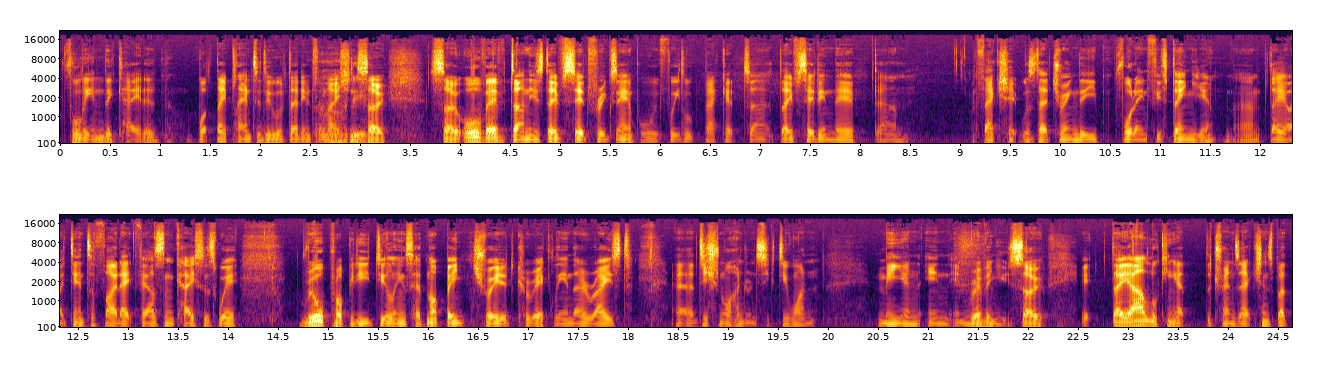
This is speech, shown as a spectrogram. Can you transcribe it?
fully indicated what they plan to do with that information. Oh, so, so all they've done is they've said, for example, if we look back at, uh, they've said in their um, fact sheet was that during the 14-15 year, um, they identified 8,000 cases where real property dealings had not been treated correctly, and they raised uh, additional 161 million in, in revenue. So it, they are looking at the transactions, but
